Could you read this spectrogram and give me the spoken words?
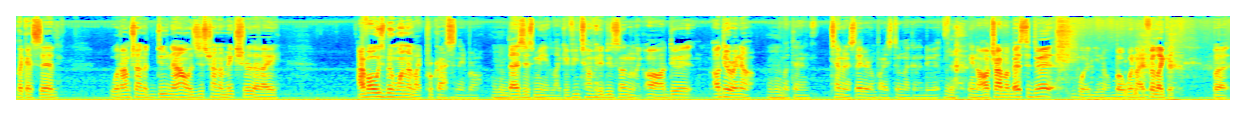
like I said, what I'm trying to do now is just trying to make sure that I. I've always been one to like procrastinate, bro. Mhm. That's just me. Like, if you tell me to do something, like, oh, I'll do it. I'll do it right now. Mhm. But then, ten minutes later, I'm probably still not gonna do it. yeah. You know, I'll try my best to do it, but you know, but when I feel like it. But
